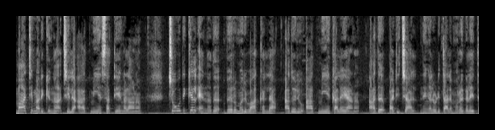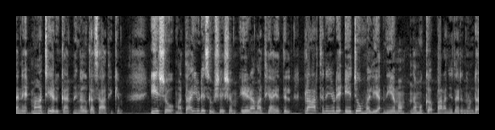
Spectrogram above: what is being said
മാറ്റിമറിക്കുന്ന ചില ആത്മീയ സത്യങ്ങളാണ്. ചോദിക്കൽ എന്നത് വെറുമൊരു വാക്കല്ല അതൊരു ആത്മീയ കലയാണ്. അത് പഠിച്ചാൽ നിങ്ങളുടെ തലമുറകളെ തന്നെ മാറ്റിയെടുക്കാൻ നിങ്ങൾക്ക് സാധിക്കും. ഈശോ മത്തായിയുടെ സുവിശേഷം ഏഴാം അധ്യായത്തിൽ പ്രാർത്ഥനയുടെ ഏറ്റവും വലിയ നിയമം നമുക്ക് പറഞ്ഞു തരുന്നുണ്ട്.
